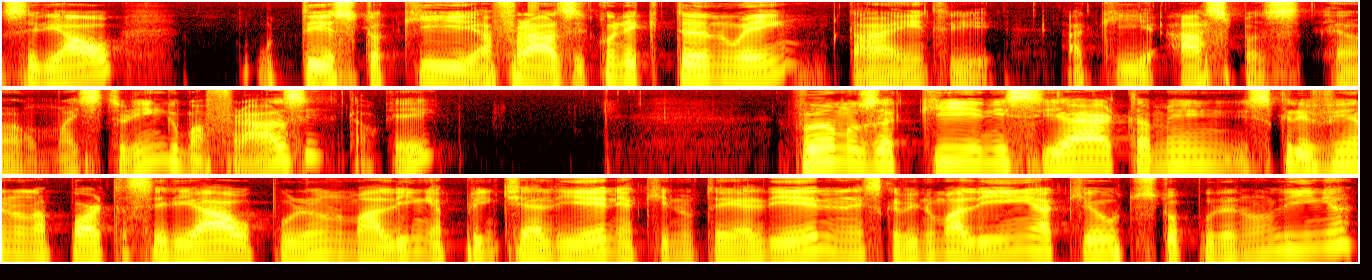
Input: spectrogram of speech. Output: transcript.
serial, o texto aqui, a frase conectando em, tá, entre aqui aspas é uma string, uma frase, tá ok? Vamos aqui iniciar também escrevendo na porta serial, pulando uma linha, print ln, aqui não tem ln, né? escrevi numa linha, aqui eu estou pulando uma linha,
